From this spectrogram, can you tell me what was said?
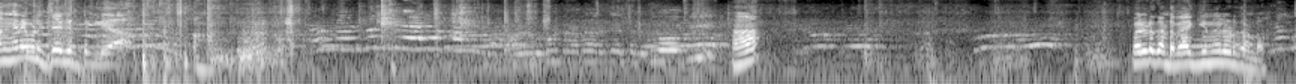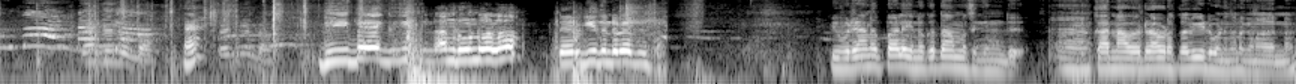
അങ്ങനെ വിളിച്ചാൽ കിട്ടില്ല. ആ? വരെടുക്കണ്ട ബാക്കിൽ നിന്ന് ബാഗ് അങ്ങോട്ട് കൊണ്ടുപോകലോ. ഗീതിന്റെ ബാഗ് ഇവിടെയാണ് ഇപ്പോൾ അളിയനൊക്കെ താമസിക്കുന്നത്. കാരണം അവരുടെ അവിടുത്തെ വീട് പണി നടക്കണ കാരണം.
